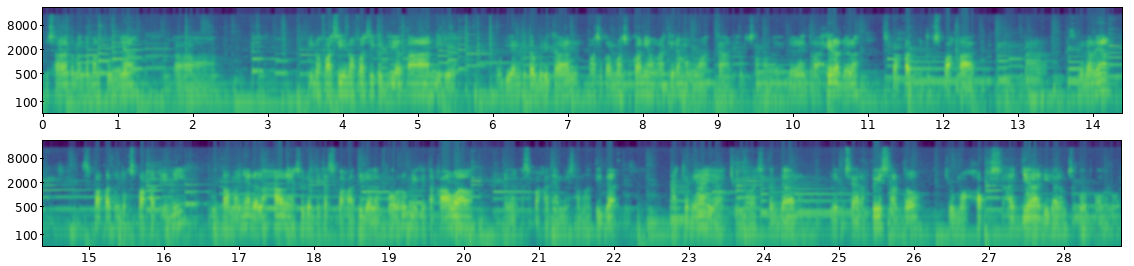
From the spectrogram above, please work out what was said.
Misalnya teman-teman punya uh, inovasi-inovasi kegiatan gitu ya. Kemudian kita berikan masukan-masukan yang akhirnya menguatkan satu sama lain. Dan yang terakhir adalah sepakat untuk sepakat. Nah sebenarnya sepakat untuk sepakat ini utamanya adalah hal yang sudah kita sepakati dalam forum ya kita kawal. Dengan kesepakatan bersama tidak akhirnya ya cuma sekedar lip service atau cuma hoax aja di dalam sebuah forum.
